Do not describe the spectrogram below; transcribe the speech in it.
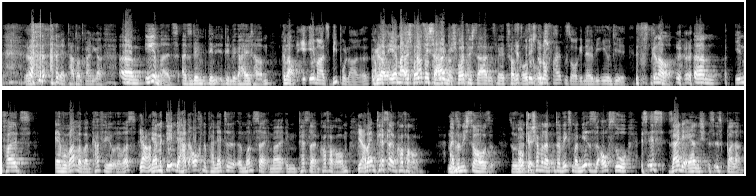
ja. Der Tatortreiniger. Ähm, ehemals, also den, den, den wir geheilt haben. Genau. Eh ehemals bipolare. Genau, ehemals. Ich wollte es nicht sagen. Ich wollte es nicht sagen. Ist mir jetzt fast Jetzt bin ich nur noch verhaltensoriginell wie eh und je. Genau. ähm, jedenfalls, äh, wo waren wir? Beim Kaffee oder was? Ja. Ja, mit dem, der hat auch eine Palette äh, Monster immer im Tesla im Kofferraum. Ja. Aber im Tesla im Kofferraum. Also mhm. nicht zu Hause. So, okay. natürlich haben wir dann unterwegs und bei mir ist es auch so, es ist, seien wir ehrlich, es ist Ballern.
